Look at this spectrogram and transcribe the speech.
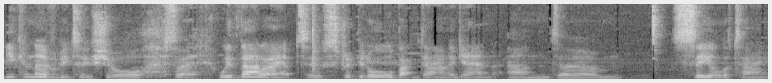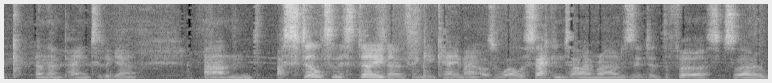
you can never be too sure. So with that I had to strip it all back down again and um, seal the tank and then paint it again. And I still to this day don't think it came out as well the second time round as it did the first so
